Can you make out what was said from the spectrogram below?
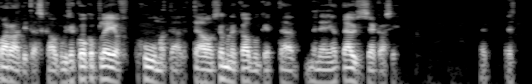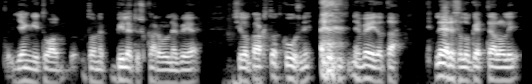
parati tässä kaupungissa. Koko playoff-huuma täällä. Tämä on semmoinen kaupunki, että tämä menee ihan täysin sekaisin. Et, et jengi tuolla tuonne biletyskadulle, ne vie, silloin 2006 niin ne vei tota, lehdessä lukee, että täällä oli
